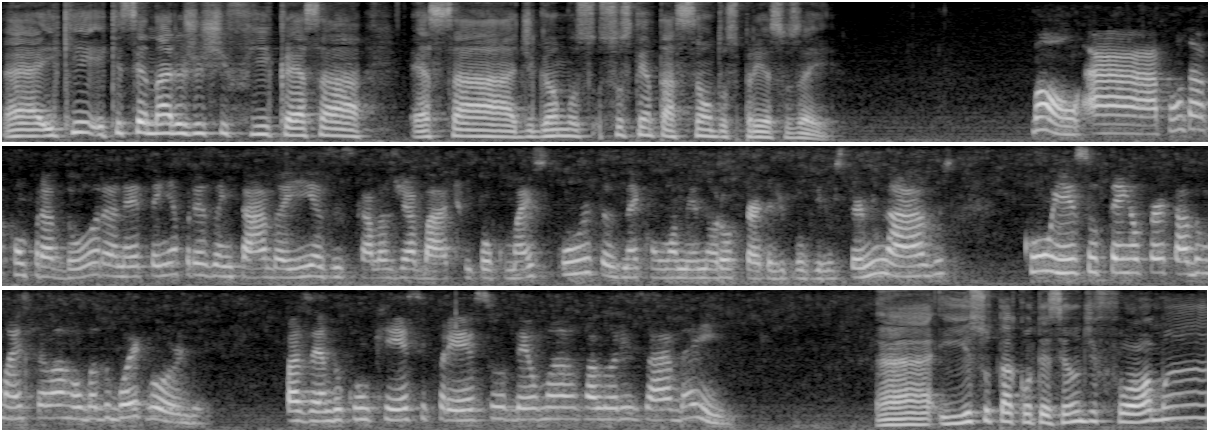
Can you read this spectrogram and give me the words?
É, e, que, e que cenário justifica essa, essa, digamos, sustentação dos preços aí? Bom, a ponta compradora né, tem apresentado aí as escalas de abate um pouco mais curtas, né, com uma menor oferta de bovinos terminados. Com isso, tem ofertado mais pela arroba do boi gordo, fazendo com que esse preço dê uma valorizada aí. É, e isso está acontecendo de forma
